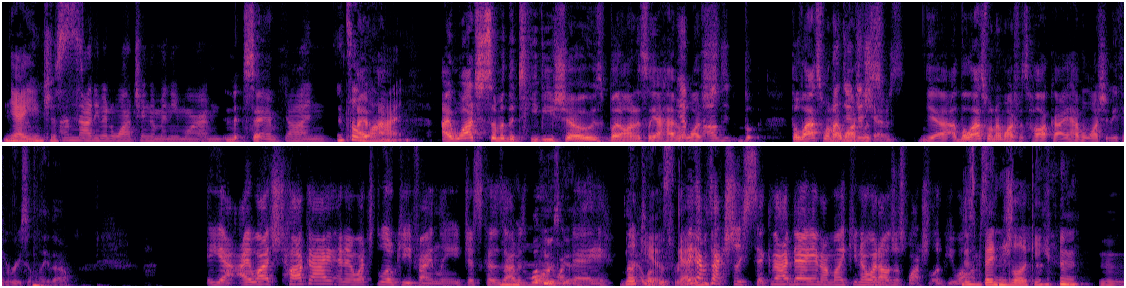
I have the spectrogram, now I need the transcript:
Yeah, you just- I'm not even watching them anymore. I'm N- Same. done. It's a I- lot. I watched some of the TV shows, but honestly, I haven't Yep, watched do- the, the last one I'll I watched was shows. yeah, the last one I watched was Hawkeye. I haven't watched anything recently though. Yeah, I watched Hawkeye and I watched Loki finally, just because I was bored was one good. day. Loki Loki was was I think I was actually sick that day, and I'm like, you know what? I'll just watch Loki while I'm Just sick. binge Loki. hmm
